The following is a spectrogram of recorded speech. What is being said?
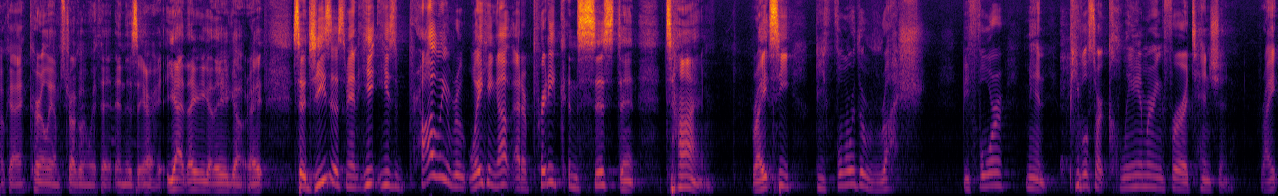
Okay. Currently, I'm struggling with it in this area. Yeah, there you go. There you go. Right. So, Jesus, man, he, he's probably waking up at a pretty consistent time. Right. See, before the rush, before, man, people start clamoring for attention, right?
